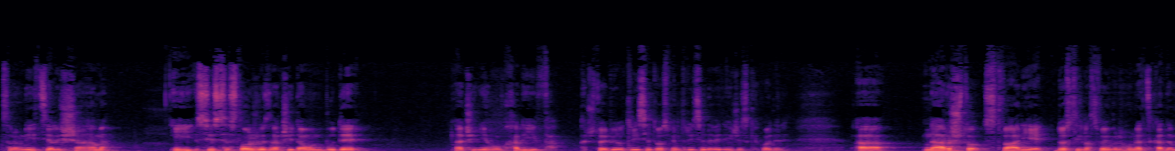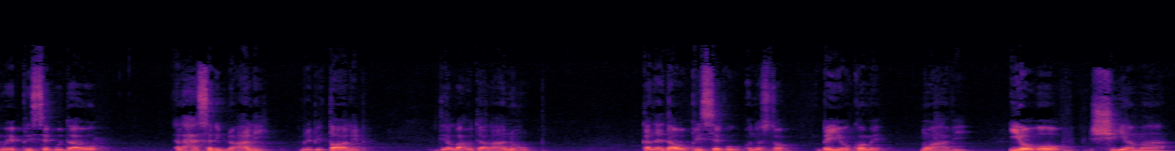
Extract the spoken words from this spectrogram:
stanovnici ili Šama i svi se složili, znači, da on bude, znači, njihov halifa. Znači, to je bilo 38. 39. godine. A, narošto stvar je dostigla svoj vrhunac kada mu je prisegu dao Al Hasan ibn Ali, ibn Abi Talib, gdje Allahu ta'ala anhu, kada je dao prisegu, odnosno beju kome? Muavi. I ovo šijama,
